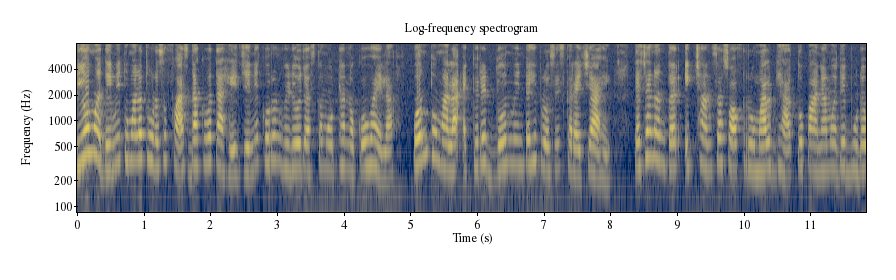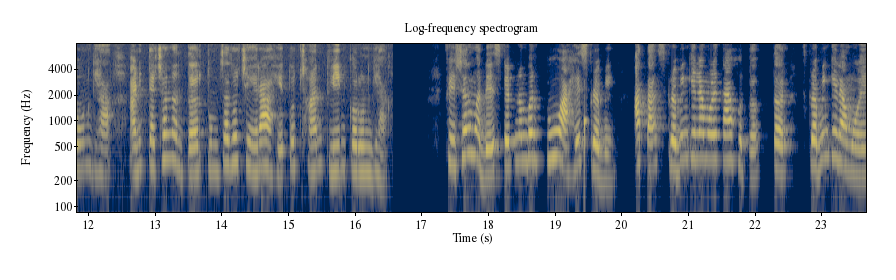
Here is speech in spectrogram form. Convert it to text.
व्हिडिओमध्ये मी तुम्हाला थोडंसं फास्ट दाखवत आहे जेणेकरून व्हिडिओ जास्त मोठा नको व्हायला पण तुम्हाला ॲक्युरेट दोन मिनटं ही प्रोसेस करायची आहे. त्याच्यानंतर एक छानसा सॉफ्ट रुमाल घ्या तो पाण्यामध्ये बुडवून घ्या आणि त्याच्यानंतर तुमचा जो चेहरा आहे तो छान क्लीन करून घ्या. फेशियलमध्ये स्टेप नंबर टू आहे स्क्रबिंग आता स्क्रबिंग केल्यामुळे काय होतं? तर स्क्रबिंग केल्यामुळे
